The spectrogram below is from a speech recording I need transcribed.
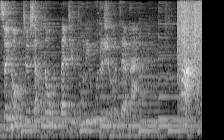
所以我们就想等我们搬进独立屋的时候再买。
